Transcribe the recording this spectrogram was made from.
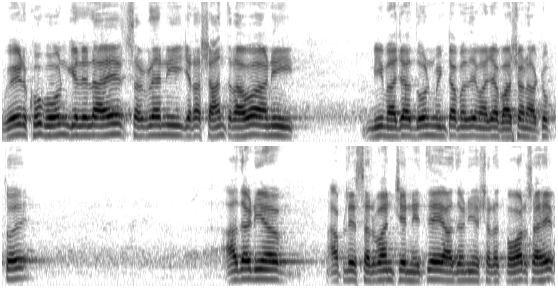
वेळ खूप होऊन गेलेला आहे. सगळ्यांनी जरा शांत राहावं आणि मी माझ्या दोन मिनटामध्ये माझ्या भाषण आटोपतोय. आदरणीय आपले सर्वांचे नेते आदरणीय शरद पवार साहेब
